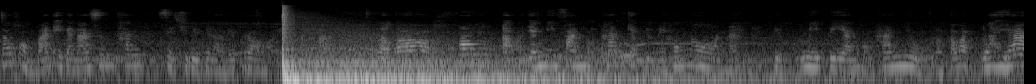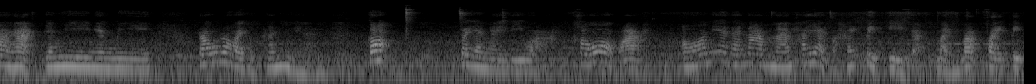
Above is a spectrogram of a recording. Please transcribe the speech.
เจ้าของบ้านเอกนาซึ่งท่านเสียชีวิตไปแล้วเรียบร้อยนะคะแล้วก็ห้องเออยังมีฟันของท่านเก็บอยู่ในห้องนอนนะมีเตียงของท่านอยู่แล้วก็แบบหลายอย่างอะ่ะ ยังมียังมีร่องรอยของท่านอยู่ในนั้น ก็จะยังไงดีวะเขาก็บอกว่า อ๋อเนี่ยแนะนำนะ ถ้าอยากจะให้ติดอีกอะ่ะเหมือนแบบไฟติด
